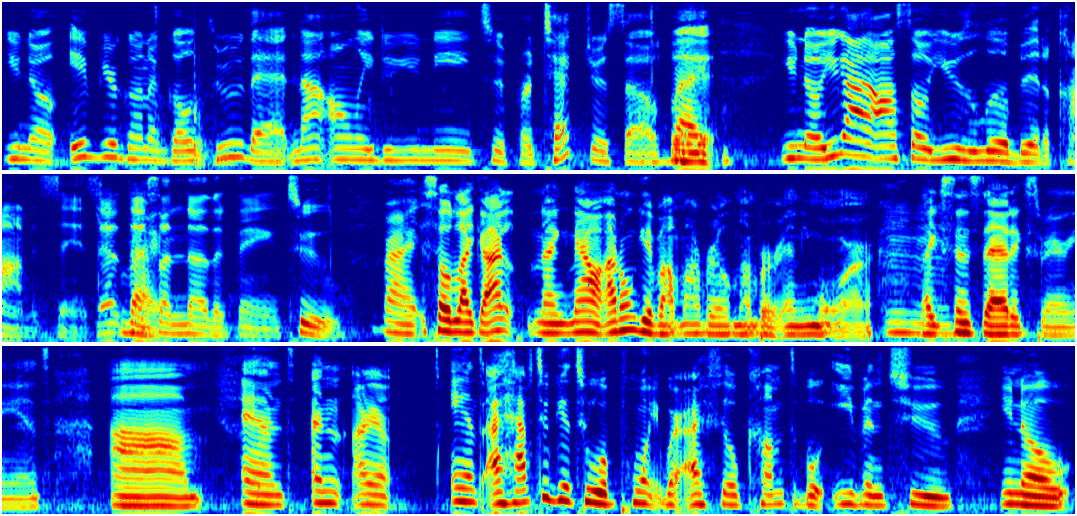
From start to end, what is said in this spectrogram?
you know, if you're gonna go through that, not only do you need to protect yourself, but Right. You know, you gotta also use a little bit of common sense. That, that's Right. another thing too. Right. So like I like now I don't give out my real number anymore. Like since that experience. Um and and I and I have to get to a point where I feel comfortable even to, you know,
